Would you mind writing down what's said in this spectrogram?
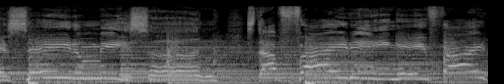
and say to me, son, stop fighting a fight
